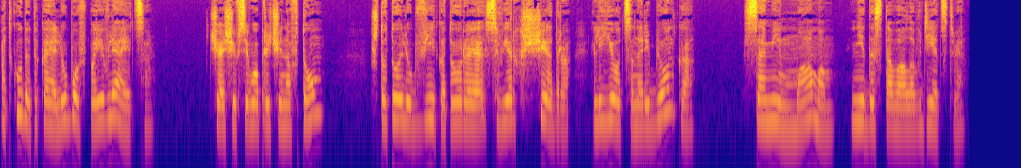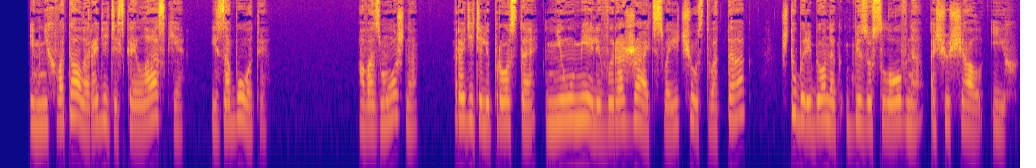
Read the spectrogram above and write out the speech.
Откуда такая любовь появляется? Чаще всего причина в том, что той любви, которая сверхщедро льется на ребенка, самим мамам не доставало в детстве. Им не хватало родительской ласки и заботы. А возможно, родители просто не умели выражать свои чувства так, чтобы ребенок безусловно ощущал их.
